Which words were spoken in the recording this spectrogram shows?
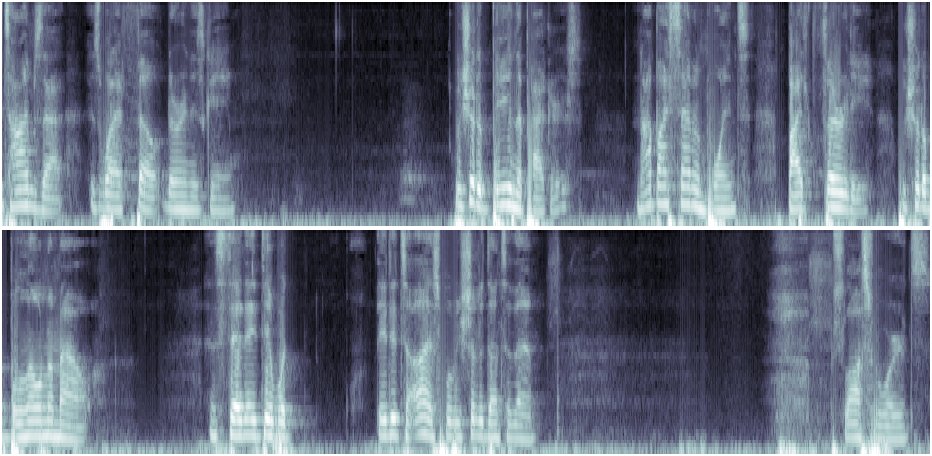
times that is what I felt during this game. We should have beaten the Packers. Not by seven points, by 30. We should have blown them out. Instead, they did what they did to us, what we should have done to them. Just lost for words.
